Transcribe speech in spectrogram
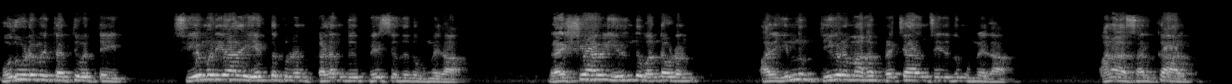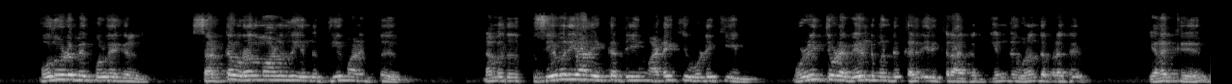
பொது உடைமை தத்துவத்தை சுயமரியாதை இயக்கத்துடன் கலந்து பேசியது உண்மைதான். ரஷ்யாவில் இருந்து வந்தவுடன் அதை இன்னும் தீவிரமாக பிரச்சாரம் செய்ததும் உண்மைதான். ஆனால் சர்க்கார் பொது உடைமை கொள்கைகள் சட்டவிரோதமானது என்று தீர்மானித்து நமது சுயமரியாதை இயக்கத்தையும் அடக்கி ஒடுக்கி ஒழித்துவிட வேண்டும் என்று கருதியிருக்கிறார்கள் என்று உணர்ந்த பிறகு எனக்கு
